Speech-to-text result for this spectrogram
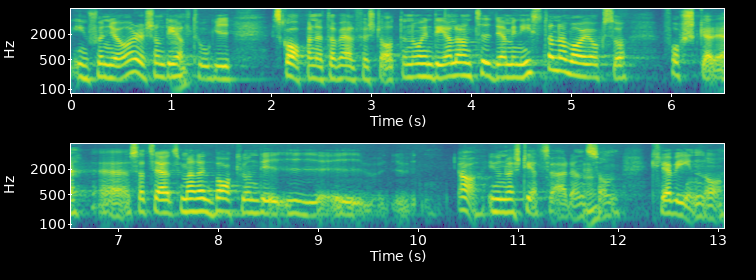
ingenjörer som mm. deltog i skapandet av välfärdsstaten. Och en del av de tidiga ministrarna var ju också forskare, eh, så att säga, som hade en bakgrund i, i, i ja, i universitetsvärlden mm. som klev in. Och,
